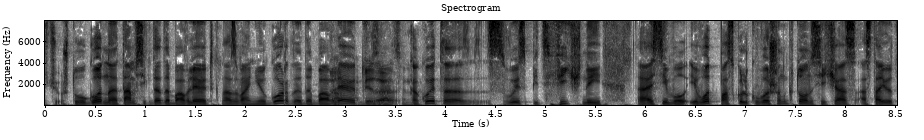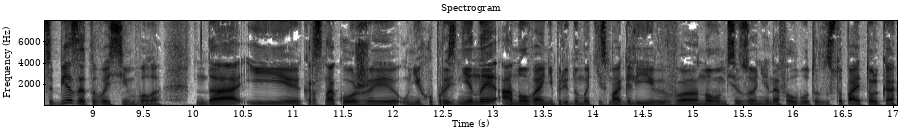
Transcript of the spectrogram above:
что, угодно, там всегда добавляют к названию города, добавляют Да, э, какой-то свой специфичный а, символ. И вот поскольку Вашингтон сейчас остается без этого символа, да, и краснокожие у них упразднены, а новые они придумать не смогли, и в новом сезоне НФЛ будут выступать только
